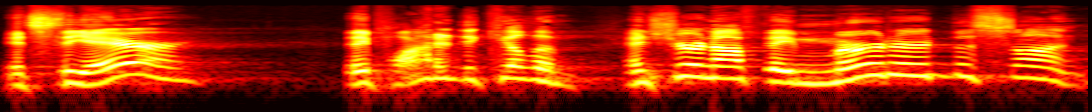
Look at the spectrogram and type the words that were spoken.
It's the heir. They plotted to kill him. And sure enough, they murdered the son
